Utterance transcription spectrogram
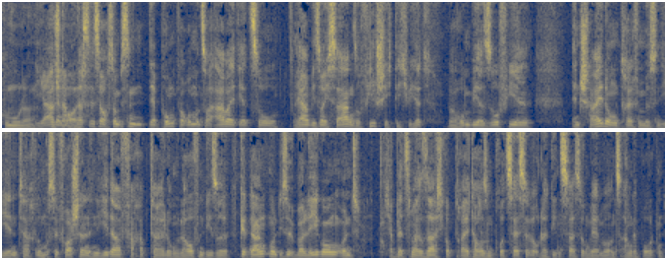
Kommune? Ja, gestreut? genau. Das ist auch so ein bisschen der Punkt, warum unsere Arbeit jetzt so, ja, wie soll ich sagen, so vielschichtig wird, warum wir so viel Entscheidungen treffen müssen jeden Tag. Du musst dir vorstellen, in jeder Fachabteilung laufen diese Gedanken und diese Überlegungen und ich habe letztes Mal gesagt, ich glaube 3000 Prozesse oder Dienstleistungen werden bei uns angeboten.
